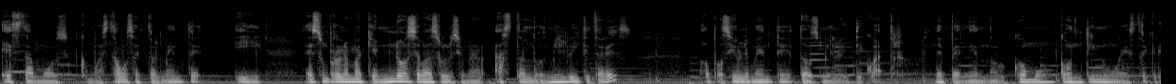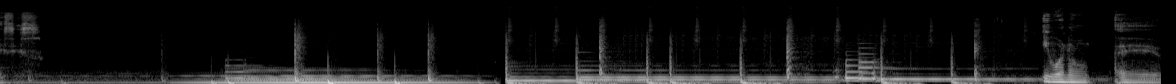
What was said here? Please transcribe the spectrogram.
estamos como estamos actualmente y es un problema que no se va a solucionar hasta el 2023 o posiblemente 2024, dependiendo cómo continúe esta crisis. Y bueno, eh,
